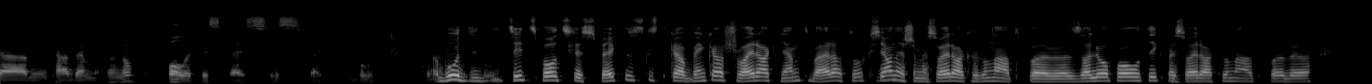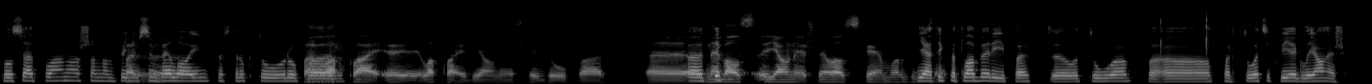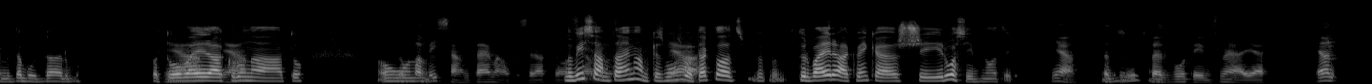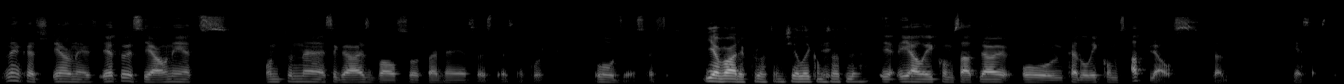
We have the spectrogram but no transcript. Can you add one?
tādam, nu, politiskais spektrs būtu. Būtu cits politiskais spektrs, kas vienkārši vairāk ņemtu vērā to, kas jauniešiem mēs vairāk runātu par zaļo politiku, mēs vairāk runātu par pilsētu plānošanu un, pieņemsim, velo infrastruktūru. Par, par labklāj, labklājību jauniešu vidū, par Uh, nevalsts, tik, jauniešu nevalstiskajām organizācijām. Jā, tikpat labi arī par to, pa, par to, cik viegli jauniešiem ir dabūt darbu. Par to jā, vairāk jā. runātu. Un, nu, par visām tēmām, kas ir aktuālas. Nu, visām tēmām, kas mums jā. būtu aktuālas, tur vairāk vienkārši rosība notikt. Jā, tad pēc būtības nē, ja, ja vienkārši jaunieši, ja tu esi jaunietis un tu neesi gājis balsot vai neiesaisties nekur, lūdzu iesaisties. Ja vari, protams, ja likums atļauj. Ja, ja likums atļauj, un kad likums atļaus, tad iesaisties.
